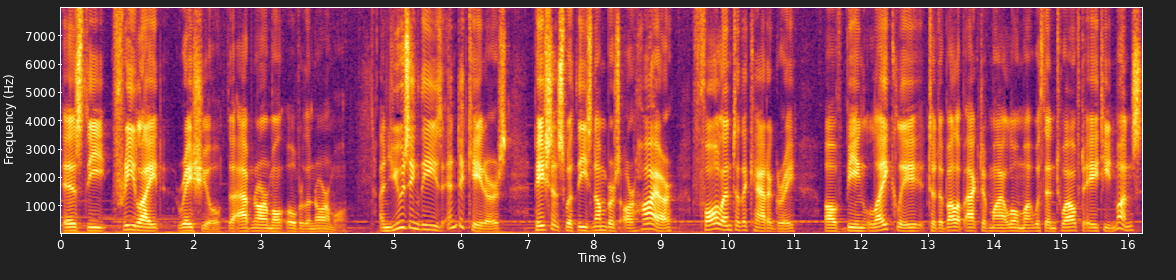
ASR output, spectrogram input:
is the free light ratio, the abnormal over the normal. And using these indicators, patients with these numbers or higher fall into the category of being likely to develop active myeloma within 12 to 18 months.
